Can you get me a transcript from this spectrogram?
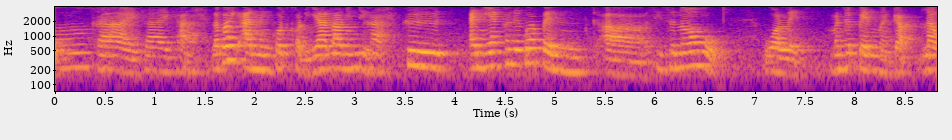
กอใช่ใช่ค่ะค่ะ แล้วก็อีกอันหนึ่งกดขออนุญาตเล่านิดนึงค่ะ คืออันเนี้ยเขาเรียกว่าเป็นอ่า seasonal wallet มันจะเป็นเหมือนกับเรา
